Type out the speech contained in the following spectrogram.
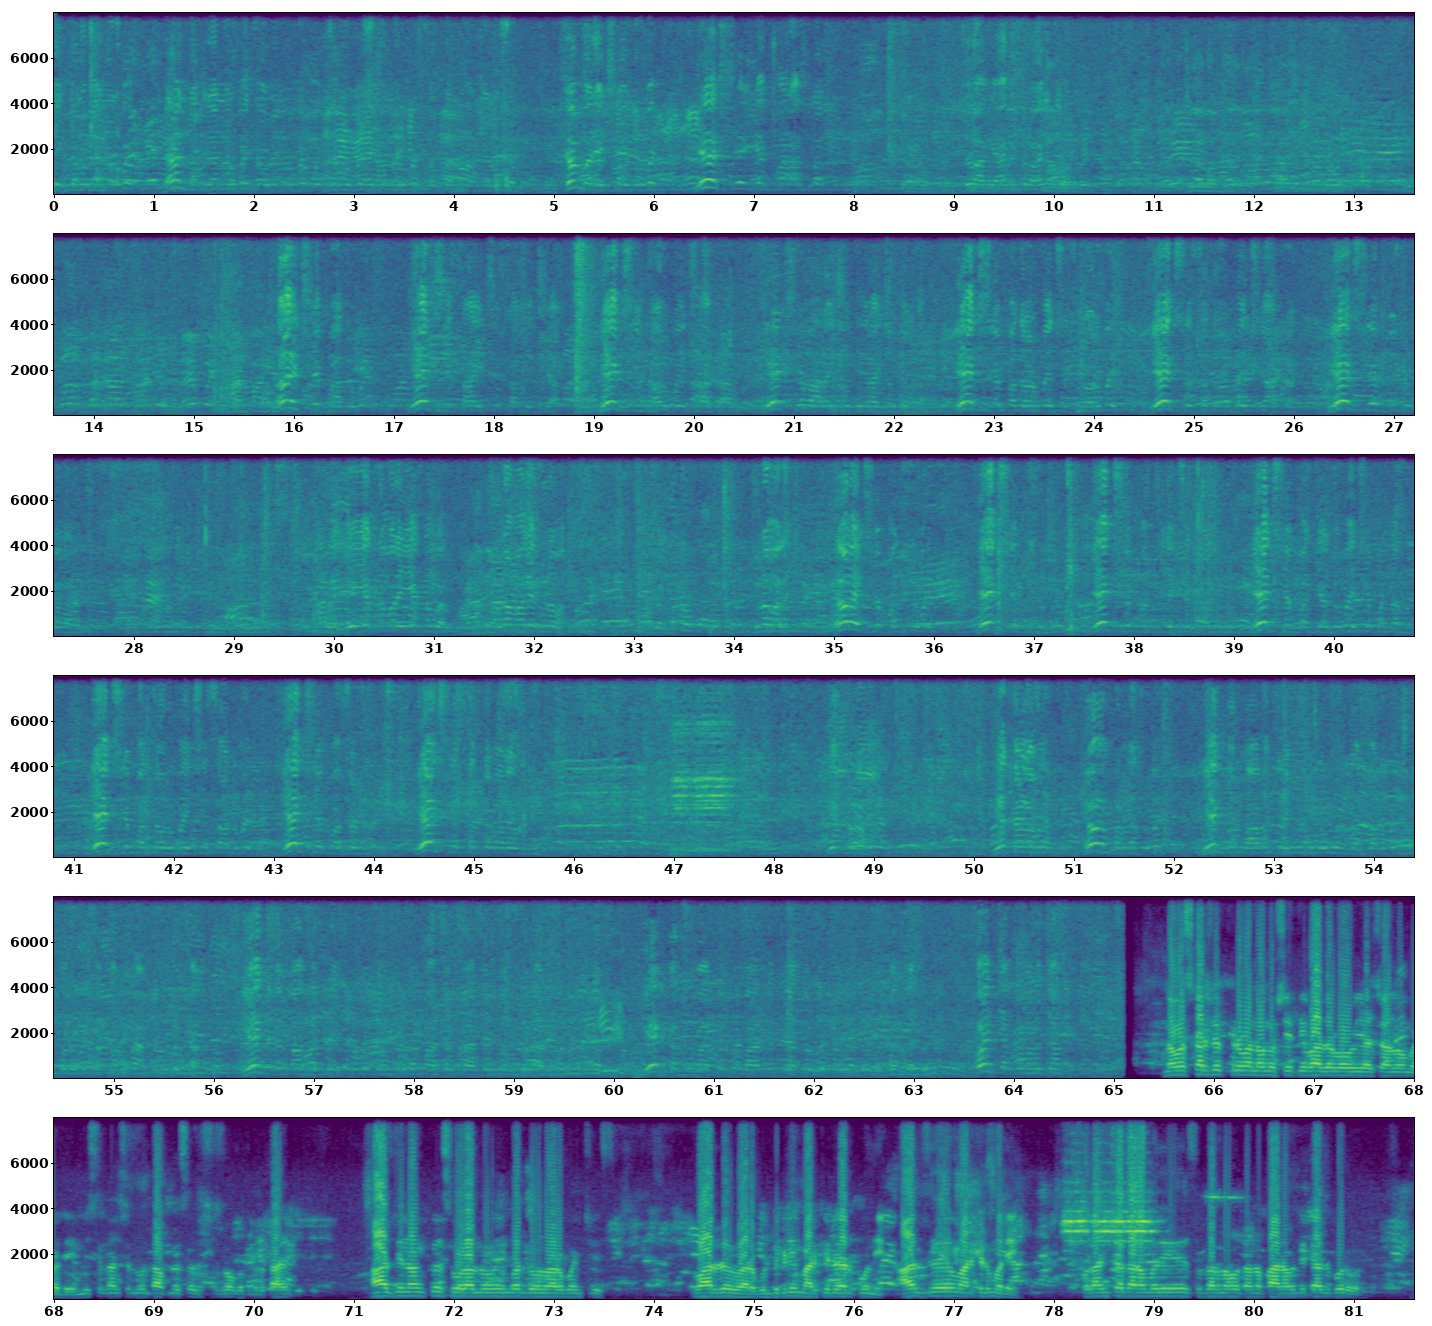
नव्वद एक्क्याण्णव ब्याण्णव रुपये ब्याण्णव त्र्याण्णव रुपये चौऱ्याण्णव रुपये पंच्याण्णव रुपये शहाण्णव रुपये सत्त्याण्णव अठ्ठ्याण्णव शंभर शंभर एकशे एक रुपये एकशे एक मारा असला चलो आगे आगे चलो आगे चलो एकशे पाच रुपये एकशे सहा एकशे सात एकशे आठ एकशे दहा रुपये एकशे अकरा एकशे बारा एकशे तेरा एकशे चौदा एकशे पंधरा रुपये एकशे सोळा रुपये एकशे सतरा रुपये एकशे अकरा एकशे वीस रुपये वाढले एक नंबर आहे एक नंबर. जुना माल आहे जुना माल जुना माल आहे एवढा एकशे पंचवीस रुपये. एकशे एकशे पंचवीस एकशे चाळीस एकशे पंच्याऐंशी रुपये एकशे पन्नास रुपये. एकशे पंचावन्न रुपये एकशे साठ रुपये एकशे पासष्ट रुपये एकशे सत्तर माल एवढे एक कळा एक कळला एवढं पन्नास रुपये. एक दोन बावन्न त्रेपन्न चौपन्न पंचावन्न रुपये छप्पन रुपये अठ्ठावन्न रुपये चौसष्ट पासष्ट सहासष्ट एक बासष्ट त्र्याहत्तर चौऱ्याहत्तर पंच्याहत्तर पंच्याहत्तर नमस्कार शेतकरी बांधवांनो शेती बाजारभाव या चॅनलमध्ये मी श्रीकांत शनवंत आपलं सर स्वागत करत आहे. आज दिनांक सोळा नोव्हेंबर दोन हजार पंचवीस. वार रविवार गुलटिकडी मार्केट यार्ड पुणे. आज मार्केटमध्ये फुलांच्या दरामध्ये सुधारणा होताना पाण्यामध्ये त्याचबरोबर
